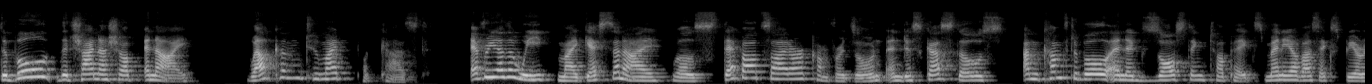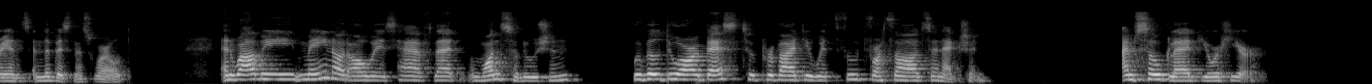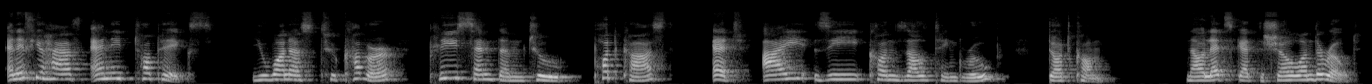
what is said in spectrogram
The Bull, the China Shop, and I. Welcome to my podcast. Every other week, my guests and I will step outside our comfort zone and discuss those uncomfortable and exhausting topics many of us experience in the business world. And while we may not always have that one solution, we will do our best to provide you with food for thoughts and action. I'm so glad you're here. And if you have any topics you want us to cover, please send them to podcast at izconsultinggroup.com. Now let's get the show on the road.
